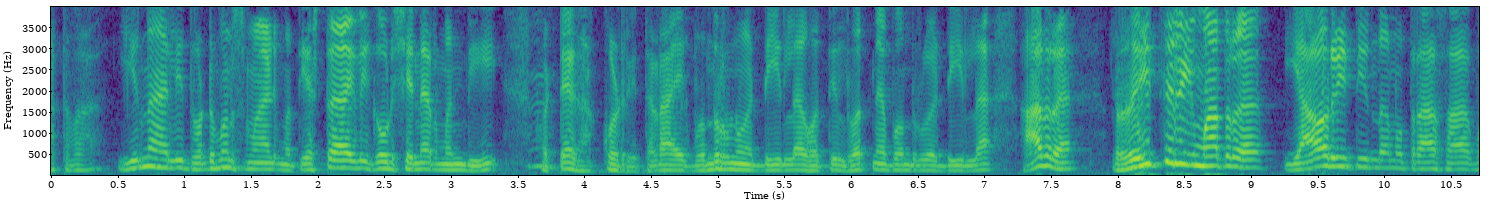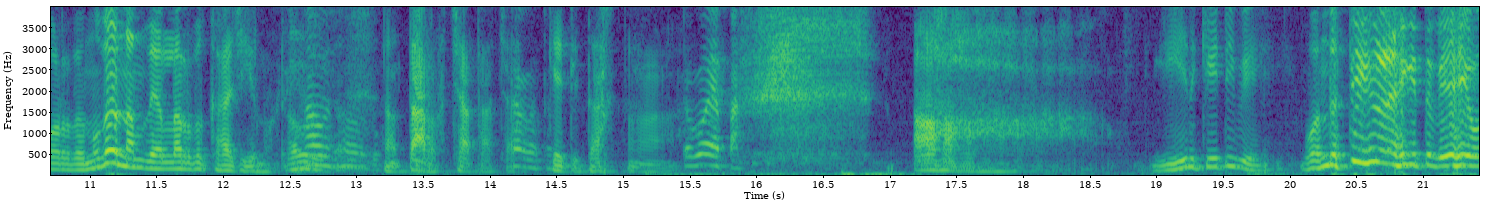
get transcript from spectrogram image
ಅಥವಾ ಏನ ಅಲ್ಲಿ ದೊಡ್ಡ ಮನಸ್ಸು ಮಾಡಿ ಮತ್ತೆ ಎಷ್ಟೇ ಆಗಲಿ ಗೌಡ ಶೆಣ್ಯಾರ ಮಂದಿ ಹೊಟ್ಟೆಗೆ ಹಾಕ್ಕೊಡ್ರಿ ತಡ ಈಗ ಬಂದ್ರೂ ಅಡ್ಡಿ ಇಲ್ಲ ಹೊತ್ತಿಲ್ದ ಹೊತ್ತನೆ ಬಂದರೂ ಅಡ್ಡಿ ಇಲ್ಲ. ಆದ್ರೆ ರೈತರಿಗೆ ಮಾತ್ರ ಯಾವ ರೀತಿಯಿಂದನೂ ತ್ರಾಸ ಆಗಬಾರ್ದು ಅನ್ನೋದು ನಮ್ದು ಎಲ್ಲರದು ಕಾಳಜಿ ನೋಡ್ರಿ ತಾರ ತಾರೋ ಚಾ ತಾ ಚಾ. ಕೇಟಿದ್ದ? ಆಹಾ. ಏನು ಕೇಟಿವಿ? ಒಂದು ತಿಂಗಳಾಗಿತ್ತು ಬೇಯವ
